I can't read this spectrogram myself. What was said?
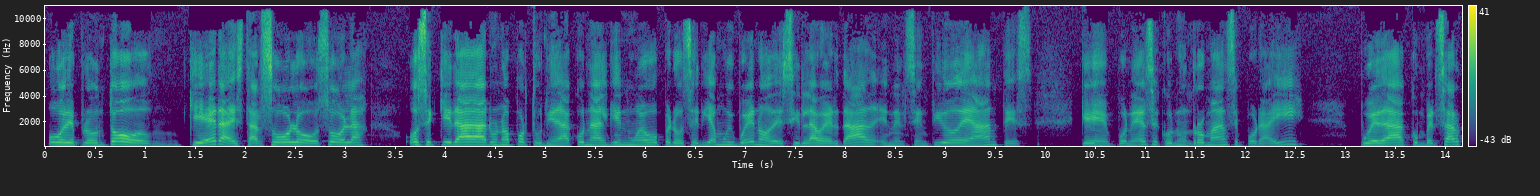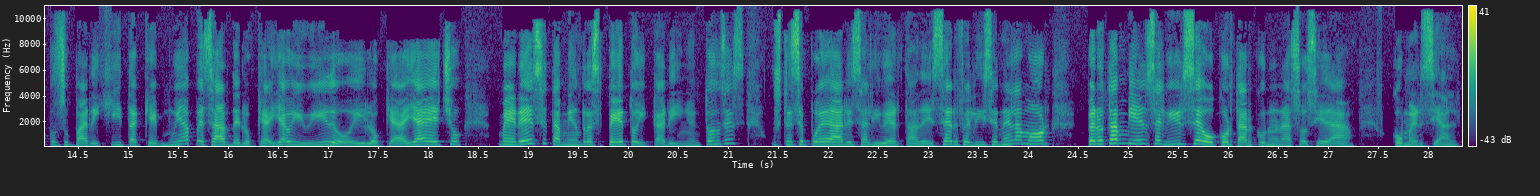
o de pronto quiera estar solo o sola, o se quiera dar una oportunidad con alguien nuevo, pero sería muy bueno decir la verdad en el sentido de antes que ponerse con un romance por ahí pueda conversar con su parejita que muy a pesar de lo que haya vivido y lo que haya hecho, merece también respeto y cariño. Entonces, usted se puede dar esa libertad de ser feliz en el amor, pero también salirse o cortar con una sociedad comercial.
